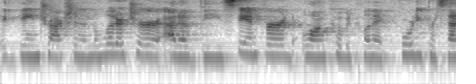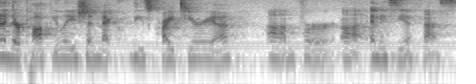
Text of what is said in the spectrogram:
it gain traction in the literature. Out of the Stanford Long COVID Clinic, 40% of their population met these criteria um, for uh, ME/CFS.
